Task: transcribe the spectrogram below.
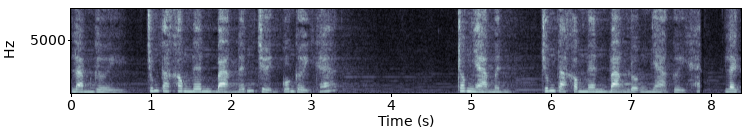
Làm người, chúng ta không nên bàn đến chuyện của người khác. Trong nhà mình, chúng ta không nên bàn luận nhà người khác, lại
